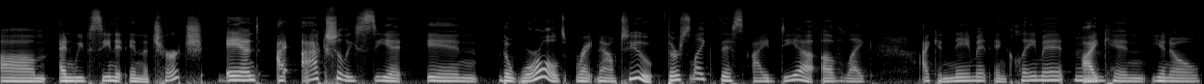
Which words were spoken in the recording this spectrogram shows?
Um, and we've seen it in the church, mm-hmm. and I actually see it in the world right now, too. There's like this idea of like, I can name it and claim it. Mm. I can, you know,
